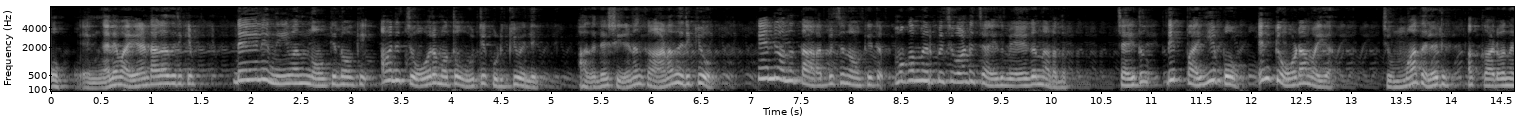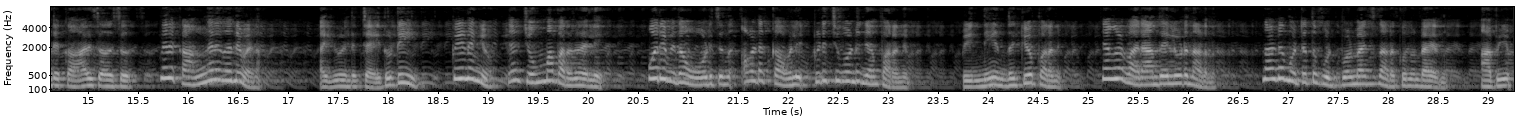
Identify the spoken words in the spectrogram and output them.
ഓ എങ്ങനെ വയ്യാണ്ടാകാതിരിക്കും ഡെയിലി നീ വന്ന് നോക്കി നോക്കി അവന്റെ ചോര മൊത്തം ഊറ്റി കുടിക്കുമല്ലേ അതിന്റെ ക്ഷീണം കാണാതിരിക്കുവോ? എന്നെ ഒന്ന് തറപ്പിച്ച് നോക്കിയിട്ട് മുഖം വെറുപ്പിച്ചുകൊണ്ട് ചൈതു വേഗം നടന്നു. ചൈതു നീ പയ്യെ പോ എനിക്ക് ഓടാൻ വയ്യ. ചുമ്മാ തലടി ആ കടുവ നിന്റെ കാൽ ചതച്ചത് നിനക്ക് അങ്ങനെ തന്നെ വേണം. അയ്യോ എന്റെ ചൈതുട്ടി പിണങ്ങോ ഞാൻ ചുമ്മാ പറഞ്ഞതല്ലേ. ഒരുവിധം ഓടിച്ചെന്ന് അവളുടെ കവളിൽ പിടിച്ചുകൊണ്ട് ഞാൻ പറഞ്ഞു. പിന്നെ എന്തൊക്കെയോ പറഞ്ഞു. ഞങ്ങൾ വരാന്തയിലൂടെ നടന്നു. നടുമുറ്റത്ത് ഫുട്ബോൾ മാച്ച് നടക്കുന്നുണ്ടായിരുന്നു. അഭിയും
